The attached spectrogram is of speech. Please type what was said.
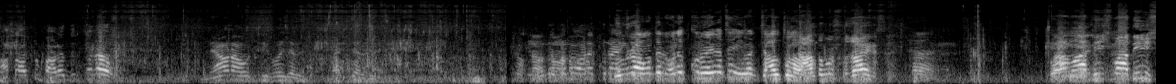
মাথা একটু পাড়ের দিক থাকাও নাও না ও ঠিক হয়ে যাবে বাচ্চা না নাও, নাও, নাও। বন্ধুরা আমাদের অনেকক্ষণ হয়ে গেছে এবার জাল তোলা জাল। তো সোজা হয়ে গেছে। হ্যাঁ। মা, দিস মা দিস।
